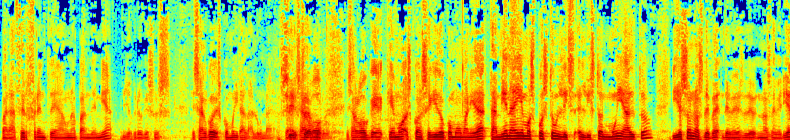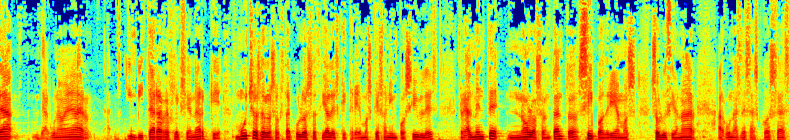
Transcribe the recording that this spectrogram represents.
para hacer frente a una pandemia, yo creo que eso es, es algo, es como ir a la luna. O sea, Sí, es algo, es algo que, que hemos conseguido como humanidad. También ahí hemos puesto un el listón muy alto y eso nos, debe- debe- de- nos debería, de alguna manera, invitar a reflexionar que muchos de los obstáculos sociales que creemos que son imposibles realmente no lo son tanto. Sí podríamos solucionar algunas de esas cosas.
